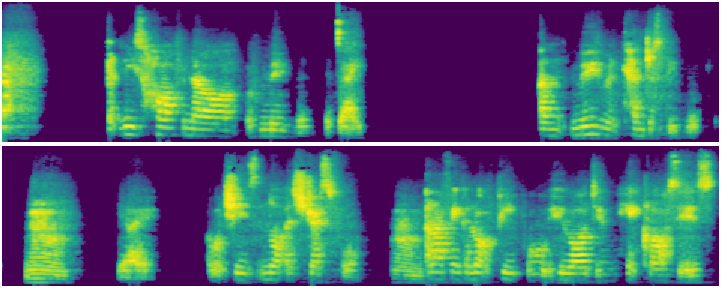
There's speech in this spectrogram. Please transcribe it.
at least half an hour of movement a day. And movement can just be walking, Mm, you know, which is not as stressful. mm, And I think a lot of people who are doing HIIT classes,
